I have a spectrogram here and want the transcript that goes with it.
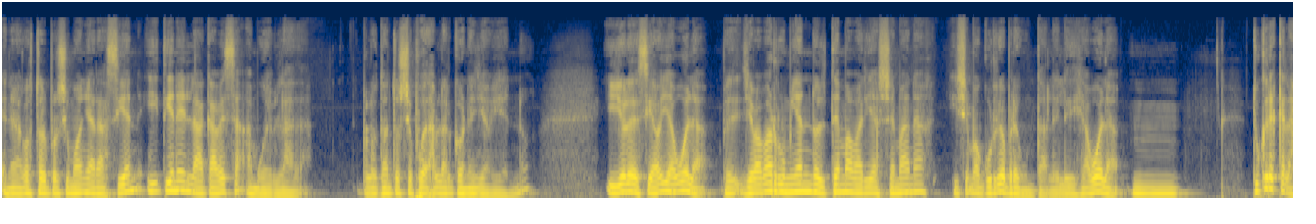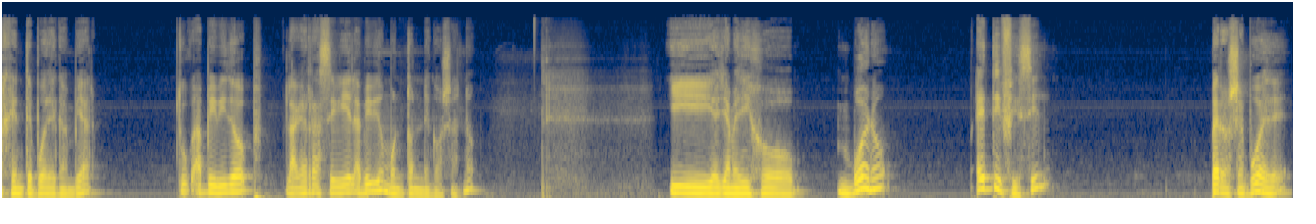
en agosto del próximo año hará 100 y tiene la cabeza amueblada. Por lo tanto se puede hablar con ella bien, ¿no? Y yo le decía, oye abuela, pues llevaba rumiando el tema varias semanas y se me ocurrió preguntarle. Le dije, abuela, mm, ¿tú crees que la gente puede cambiar? tú has vivido la guerra civil, has vivido un montón de cosas, ¿no? Y ella me dijo, bueno, es difícil, pero se puede,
